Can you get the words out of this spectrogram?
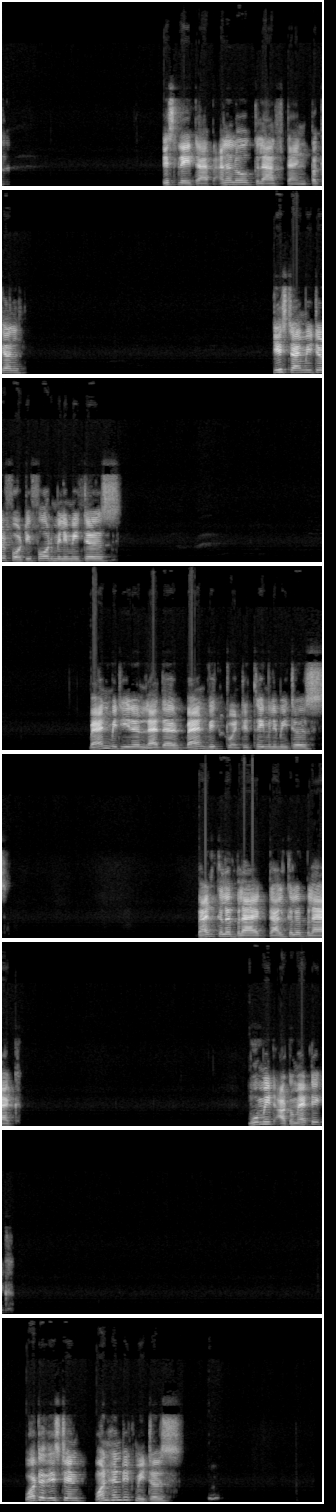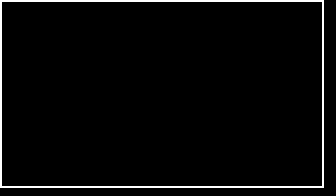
Display type analog glass tang buckle. Case diameter 44 millimeters. Band material leather, band width 23 millimeters. Band color black, dial color black. Movement automatic. Water resistant 100 meters.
